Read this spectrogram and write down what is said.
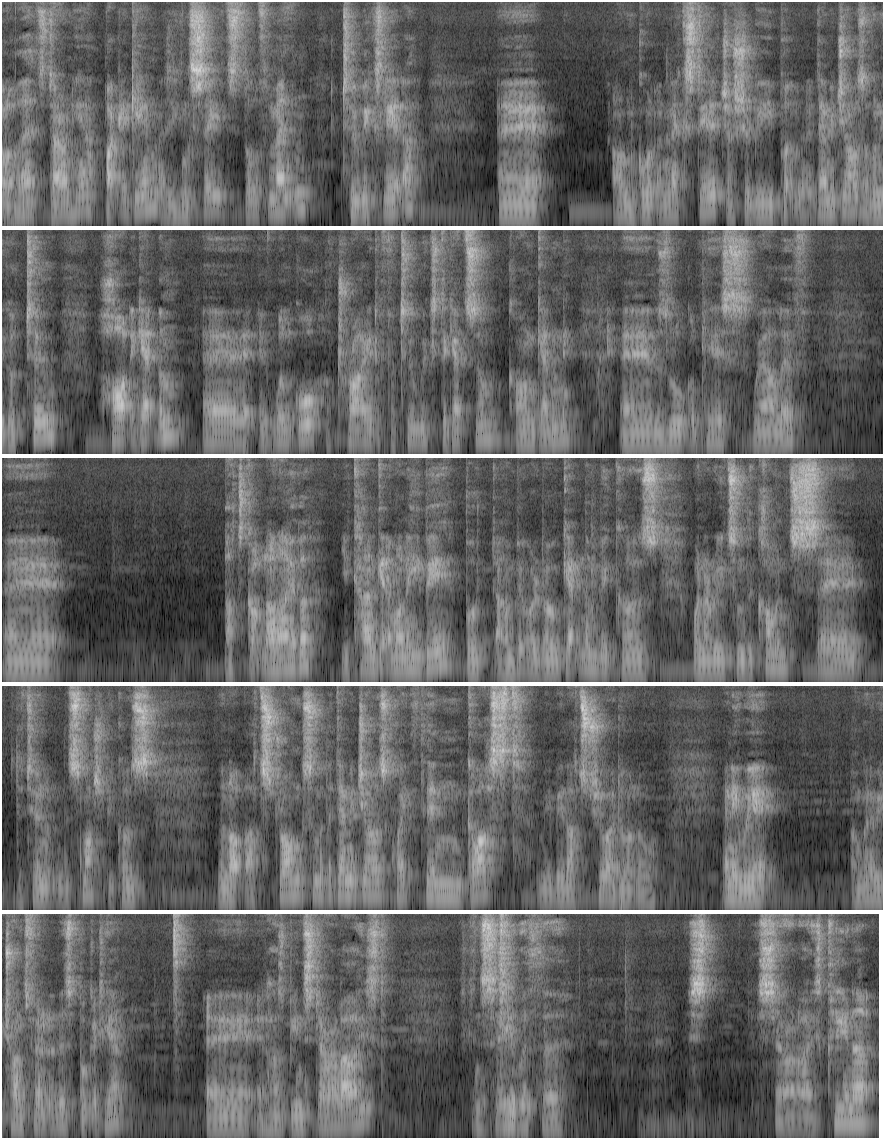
Hello there, it's Darren here, back again. As you can see, it's still fermenting two weeks later. Uh, I'm going to the next stage. I should be putting them in the demi jars. I've only got two. Hard to get them. Uh, it will go. I've tried for two weeks to get some. Can't get any. Uh, there's a local place where I live. Uh, that's got none either. You can get them on eBay, but I'm a bit worried about getting them because when I read some of the comments, uh, they turn up in the smash because they're not that strong. Some of the demi jars quite thin glassed. Maybe that's true. I don't know. Anyway, I'm going to be transferring to this bucket here. Uh, it has been sterilised. As you can see with the sterilised cleaner.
